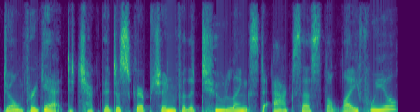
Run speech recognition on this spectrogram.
don't forget to check the description for the two links to access the Life Wheel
